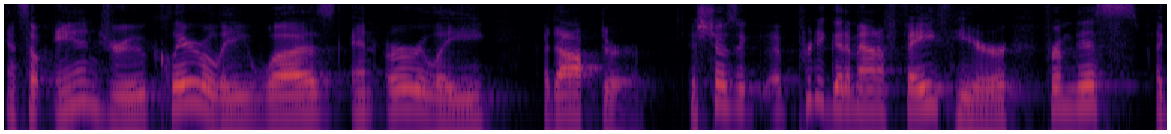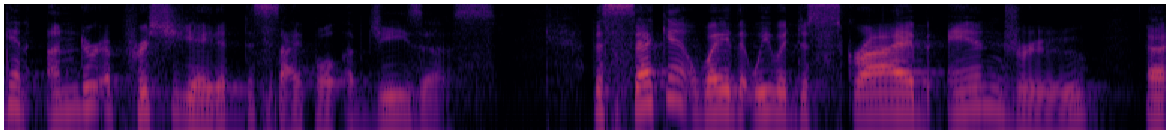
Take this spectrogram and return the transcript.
And so, Andrew clearly was an early adopter. It shows a, a, pretty good amount of faith here from this, again, underappreciated disciple of Jesus. The second way that we would describe Andrew uh,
